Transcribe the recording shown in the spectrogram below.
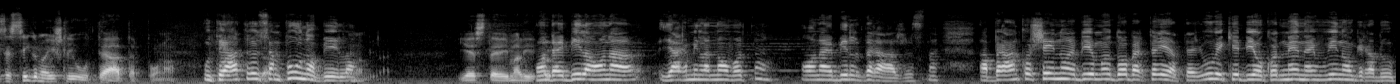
Ste sigurno išli u teatar puno. U teatru sam puno bila. Jeste imali... Onda je bila ona Jarmila Novotna, ona je bila dražesna. A Branko Šeno je bio moj dobar prijatelj. Uvijek je bio kod mene u Vinogradu.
